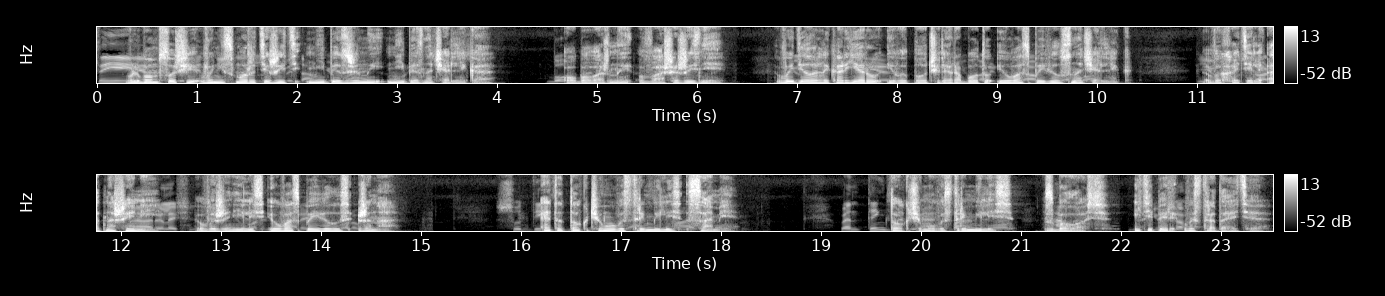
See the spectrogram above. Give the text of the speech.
В любом случае, вы не сможете жить ни без жены, ни без начальника. Оба важны в вашей жизни. Вы делали карьеру, и вы получили работу, и у вас появился начальник. Вы хотели отношений, вы женились, и у вас появилась жена. Это то, к чему вы стремились сами. То, к чему вы стремились, сбылось. И теперь вы страдаете.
